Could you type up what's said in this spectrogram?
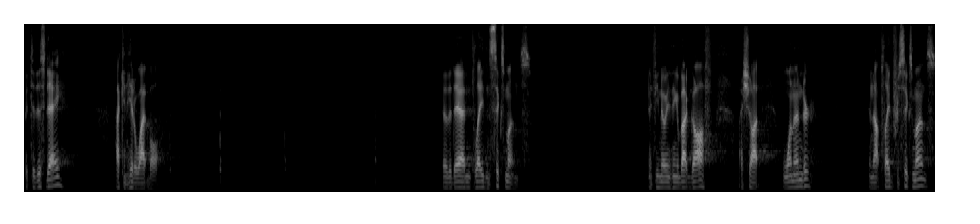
But to this day, I can hit a white ball. The other day, I hadn't played in six months. And if you know anything about golf, I shot one under and not played for six months.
